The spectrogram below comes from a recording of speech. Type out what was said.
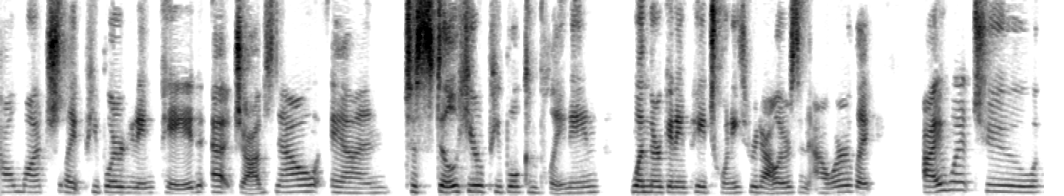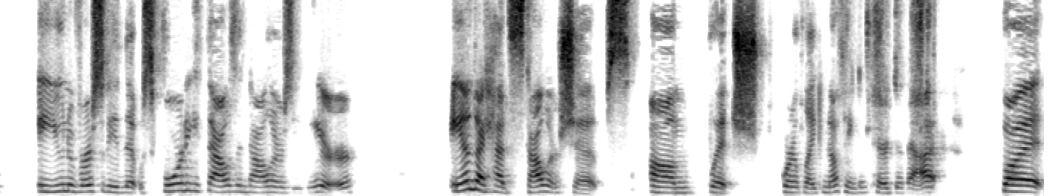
how much like people are getting paid at jobs now and to still hear people complaining when they're getting paid $23 an hour like i went to a university that was $40,000 a year. And I had scholarships, um, which were like nothing compared to that. But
